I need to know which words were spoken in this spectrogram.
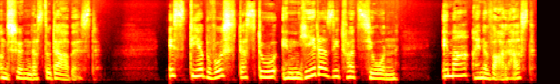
und schön, dass du da bist. Ist dir bewusst, dass du in jeder Situation immer eine Wahl hast?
